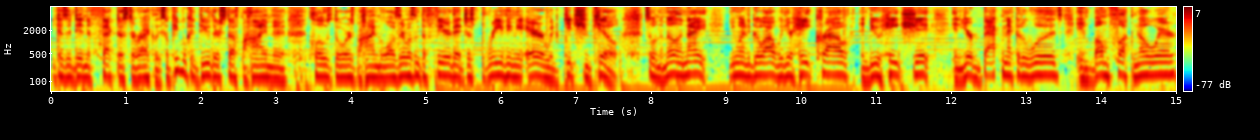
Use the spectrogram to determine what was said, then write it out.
because it didn't affect us directly. So people could do their stuff behind the closed doors, behind the walls. There wasn't the fear that just breathing the air would get you killed. So in the middle of the night, you wanted to go out with your hate crowd and do hate shit in your back neck of the woods in bumfuck nowhere.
